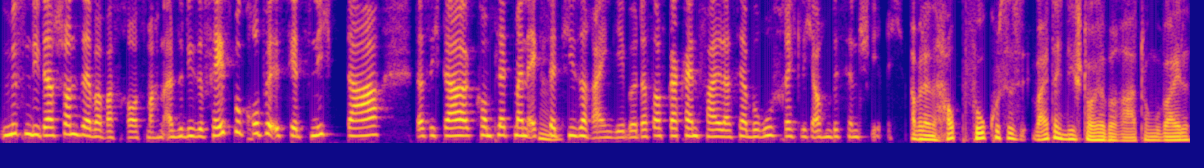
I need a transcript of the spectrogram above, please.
müssen die da schon selber was rausmachen. Also diese Facebook-Gruppe ist jetzt nicht da, dass ich da komplett meine hm. Expertise hm. reingebe. Das auf gar keinen Fall. Das ist ja berufsrechtlich auch ein bisschen schwierig. Aber dein Hauptfokus ist weiterhin die Steuerberatung, weil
